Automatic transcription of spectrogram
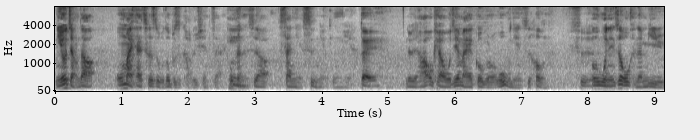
你有讲到。我买台车子，我都不是考虑现在，我可嗯能是要三年、四年、五年，对，对不对？好，OK，我今天买个 GoGo，我五年之后呢？是，我五年之后我可能面临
